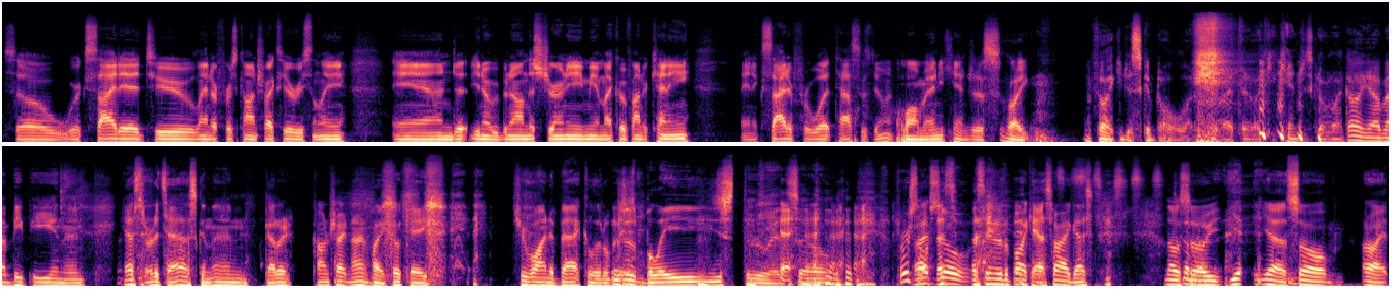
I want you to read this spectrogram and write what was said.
So we're excited to land our first contracts here recently, and you know we've been on this journey, me and my co-founder Kenny, and excited for what Tasq is doing. Hold on, man. You can't just like. I feel like you just skipped a whole lot of shit right there. Like you can't just go like, oh yeah, I'm at BP, and then yeah, start a task, and then got a contract. And I'm like, okay, let's rewind it back a little Let's bit. just blaze through it. So first All off, right, that's, so that's the end of the podcast. All right, guys. No, so yeah, yeah. So all right,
